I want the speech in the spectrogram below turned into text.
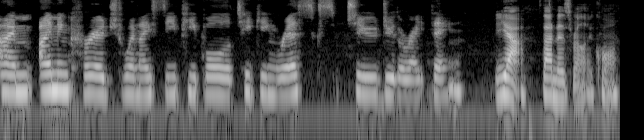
i'm i'm encouraged when i see people taking risks to do the right thing yeah that is really cool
